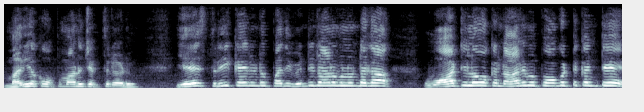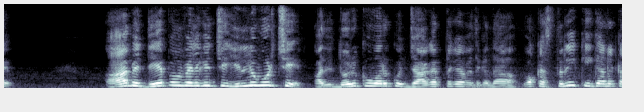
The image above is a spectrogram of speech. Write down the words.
మరి ఒక ఉపమానం చెప్తున్నాడు. ఏ స్త్రీకైనను పది వెండి నాణములు ఉండగా వాటిలో ఒక నాణెము పోగొట్టు కంటే ఆమె దీపం వెలిగించి ఇల్లు ఊడ్చి అది దొరుకు వరకు జాగ్రత్తగా వెతకదా. ఒక స్త్రీకి గనక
